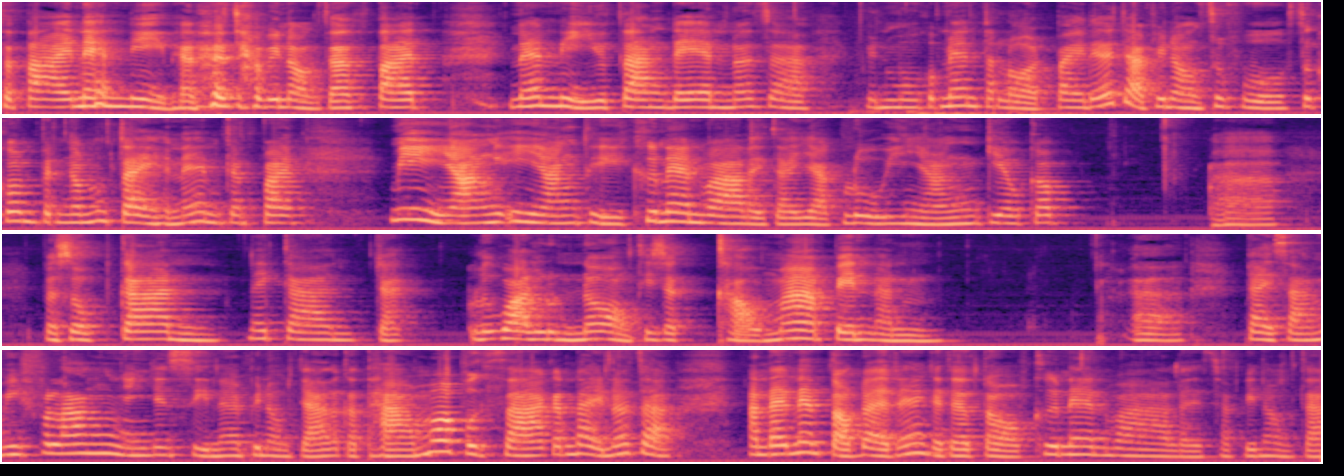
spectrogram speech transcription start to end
สไตล์แน่นหนีนะจ้ะพี่น้องจ้าสไตล์แน่นหนีอยู่ต่างแดนนะจ้ะเป็นมูกับแน่นตลอดไปเด้อจ้ะพี่น้องสุฟูสุกคนเป็นกำลังใจให้แน่นกันไป มีอียังอียังที่คือแน่นว่าอะไรจ้ะอยากรู้อียังเกี่ยวกับประสบการณ์ในการจากหรือว่ารุ่นน้องที่จะเข้ามาเป็นอัน ได้สามีฝรั่งยังจังสีนะพี่น้องจ้าแล้วก็ถามว่าปรึกษากันได้เนอกจากอันใดแน่นตอบได้แน่นก็จะตอบคือแน่นว่าเลยจ้ะพี่น้องจ้า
